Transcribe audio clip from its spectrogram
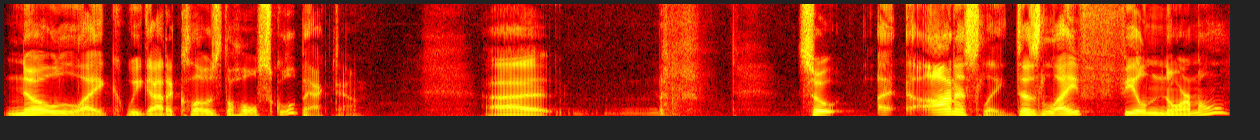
no, like, we got to close the whole school back down. Uh, so, uh, honestly, does life feel normal?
